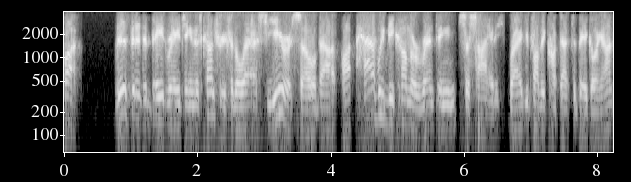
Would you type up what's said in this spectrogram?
but there's been a debate raging in this country for the last year or so about uh, have we become a renting society? Right, you probably caught that debate going on.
